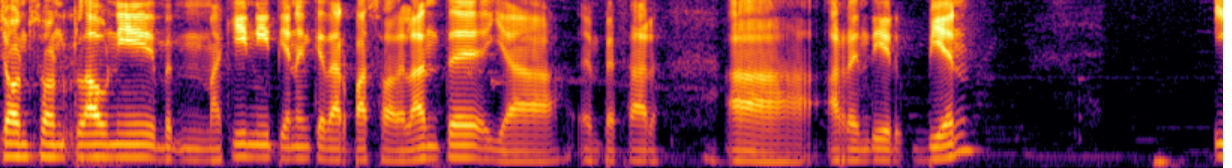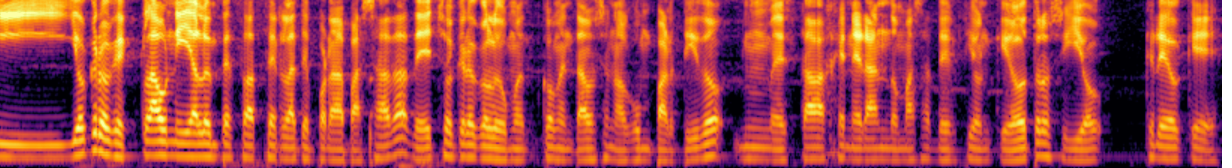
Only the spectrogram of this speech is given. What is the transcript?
Johnson, Clowney, McKinney tienen que dar paso adelante y a empezar a, rendir bien. Y yo creo que Clowney ya lo empezó a hacer la temporada pasada. De hecho, creo que lo com- comentamos en algún partido. Mm, Estaba generando más atención que otros y yo creo que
